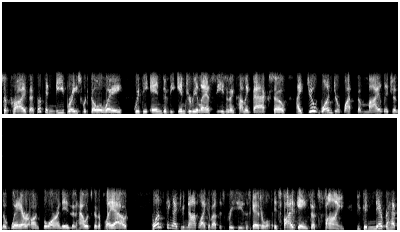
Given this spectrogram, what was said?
surprised. I thought the knee brace would go away with the end of the injury last season and coming back. So I do wonder what the mileage and the wear on Goran is and how it's going to play out. One thing I do not like about this preseason schedule, it's five games. That's fine. You can never have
